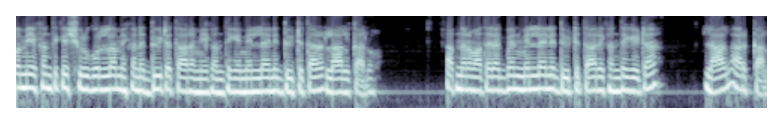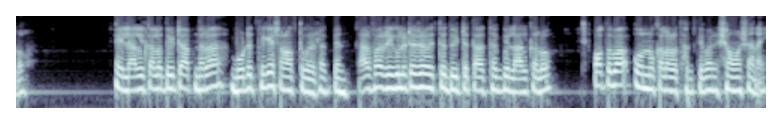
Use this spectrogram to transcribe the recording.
আমি এখান থেকে শুরু করলাম। এখানে দুইটা তার, আমি এখান থেকে মেন লাইনের দুইটা তার, লাল, কালো। আপনারা মাথায় রাখবেন মেন লাইনের দুইটা তার, এখান থেকে এটা লাল আর কালো। এই লাল, কালো দুইটা আপনারা বোর্ডের থেকে শনাক্ত করে রাখবেন। তারপর রেগুলেটরের হয়তো দুইটা তার থাকবে, লাল, কালো, অথবা অন্য কালারও থাকতে পারে, সমস্যা নাই।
